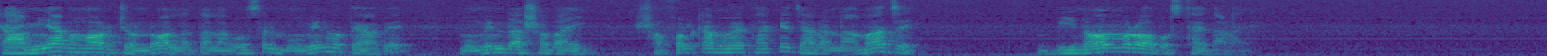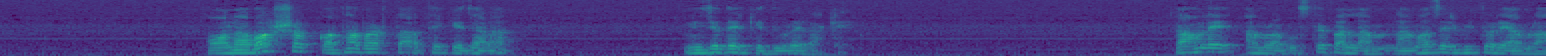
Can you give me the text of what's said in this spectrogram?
কামিয়াব হওয়ার জন্য আল্লাহ তালা বলছেন, মুমিন হতে হবে। মুমিনরা সবাই সফল কাম হয়ে থাকে যারা নামাজে বিনম্র অবস্থায় দাঁড়ায়। অনাবশ্যক কথাবার্তা থেকে যারা নিজেদেরকে দূরে রাখে। তাহলে আমরা বুঝতে পারলাম নামাজের ভিতরে আমরা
